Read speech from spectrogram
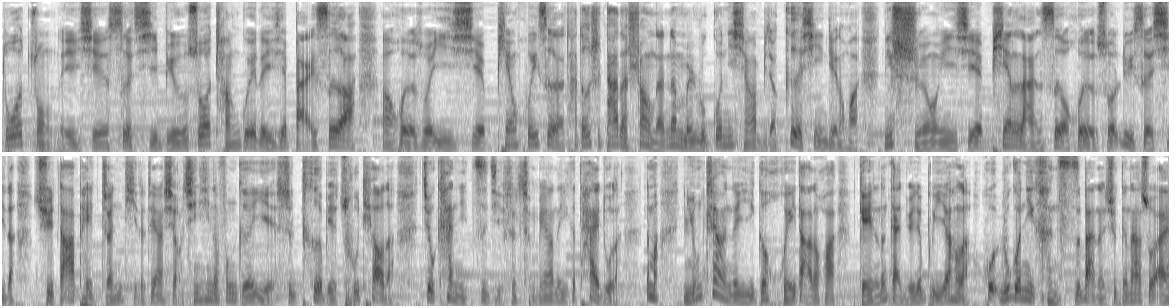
多种的一些色系，比如说常规的一些白色啊啊，或者说一些偏灰色的，它都是搭得上的。那么如果你想要比较个性一点的话，你使用一些偏蓝色或者说绿色系的去搭配整体的这样小清新的风格，也是特别出挑的。就看你自己是什么样的一个态度了。那么你用这样的一个回答的话，给人的感觉就不一样了。或如果你很死板的去跟他说，哎。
